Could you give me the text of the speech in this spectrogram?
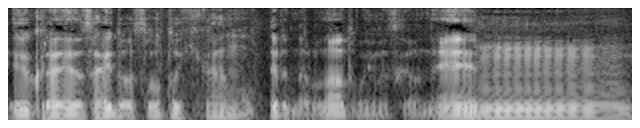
ウクライナサイドは相当期間を持ってるんだろうなと思いますけどね。うん。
